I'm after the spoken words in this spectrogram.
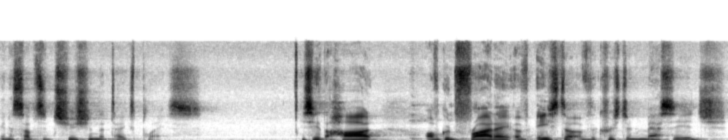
in a substitution that takes place. You see, at the heart of Good Friday, of Easter, of the Christian message,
